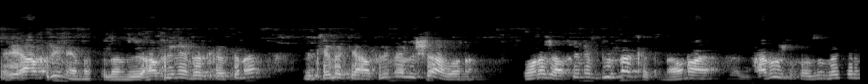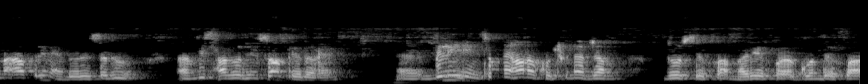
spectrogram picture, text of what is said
И африне, например, африне дар катана, дикеле ки африне лишавана. Ona da afrine durna katına, ona haruz kozun zakarına afrine dure sadu biz hazır insan peyda hai. Bili insan ne hana koçuna cam دوست افا مریف افا گند افا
